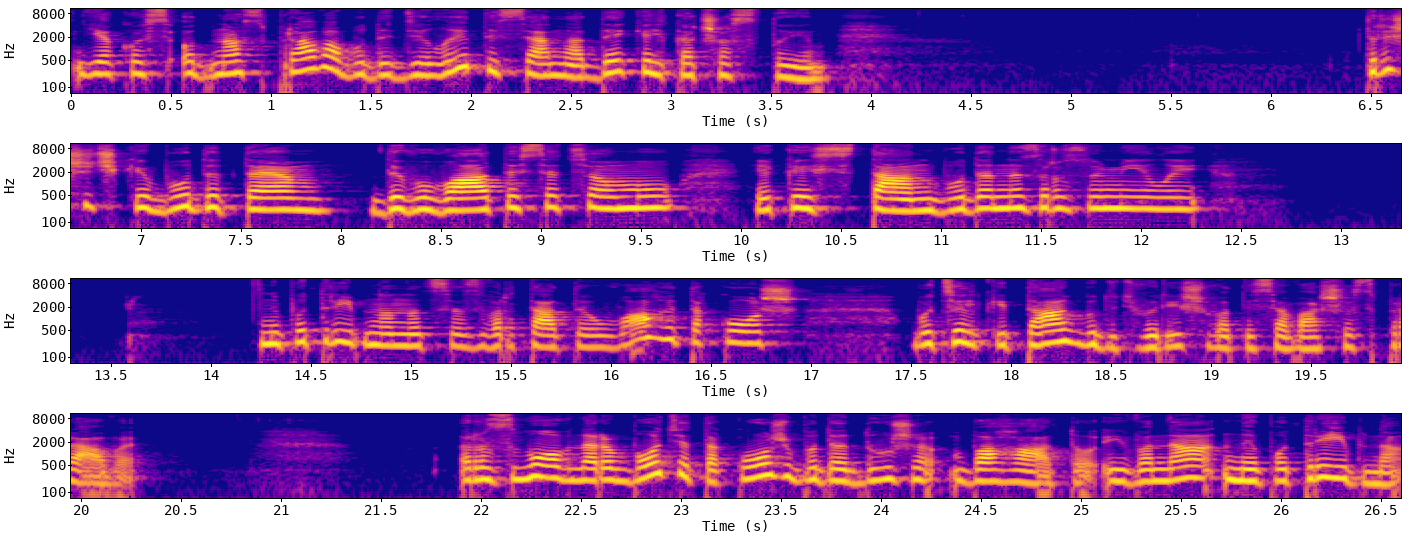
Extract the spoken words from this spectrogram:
якось одна справа буде ділитися на декілька частин. Трішечки будете дивуватися цьому, якийсь стан буде незрозумілий. Не потрібно на це звертати уваги також, бо тільки так будуть вирішуватися ваші справи. Розмов на роботі також буде дуже багато, і вона не потрібна.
